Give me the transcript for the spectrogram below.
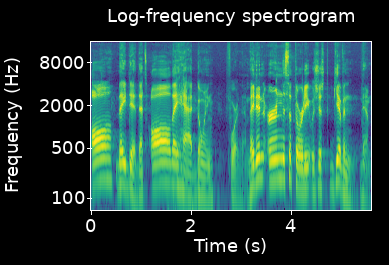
all they did. That's all they had going for them. They didn't earn this authority, it was just given them.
